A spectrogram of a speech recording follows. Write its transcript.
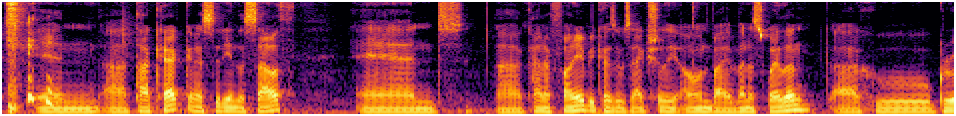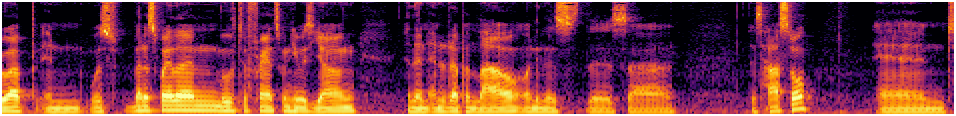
in uh, Takek, in a city in the south, and uh, kind of funny because it was actually owned by a Venezuelan uh, who grew up in was Venezuelan, moved to France when he was young, and then ended up in Laos owning this this uh, this hostel, and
